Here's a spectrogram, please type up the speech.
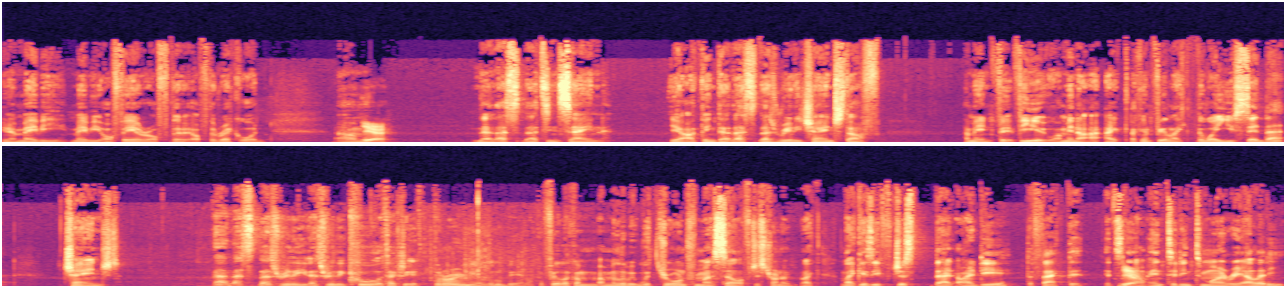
You know, maybe maybe off air, off the off the record. yeah. That, that's that's insane. Yeah, I think that that's that's really changed stuff. I mean, for, for you, I mean, I, I I can feel like the way you said that changed. That, that's that's really that's really cool. It's actually thrown me a little bit. Like I feel like I'm I'm a little bit withdrawn from myself, just trying to like like as if just that idea, the fact that it's Yeah. now entered into my reality,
